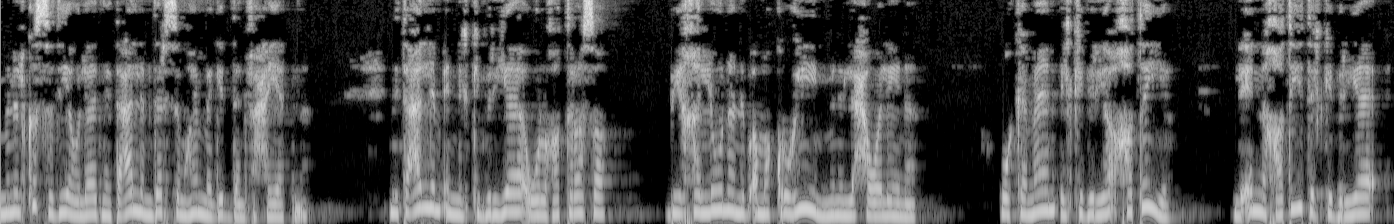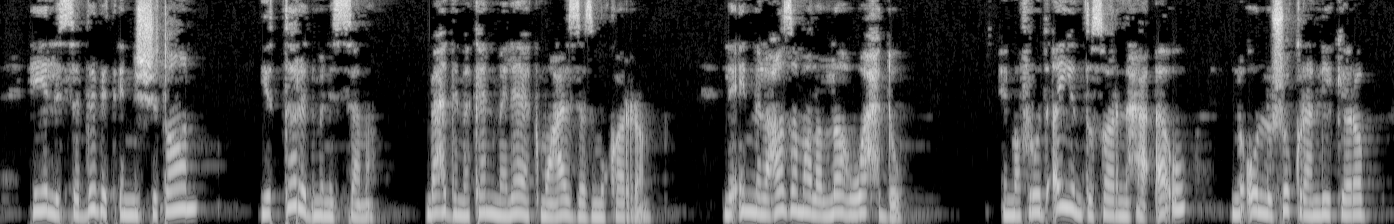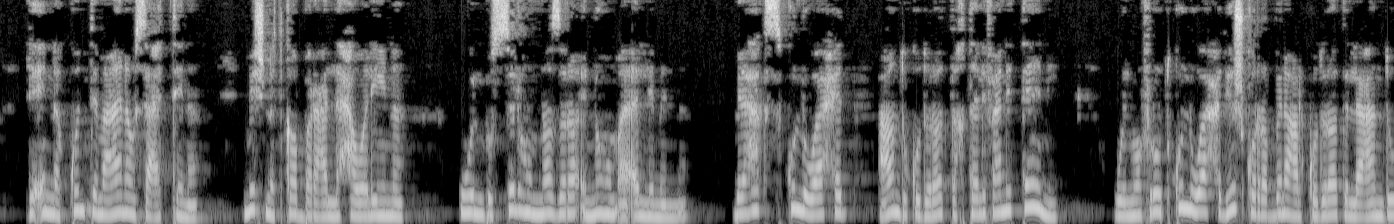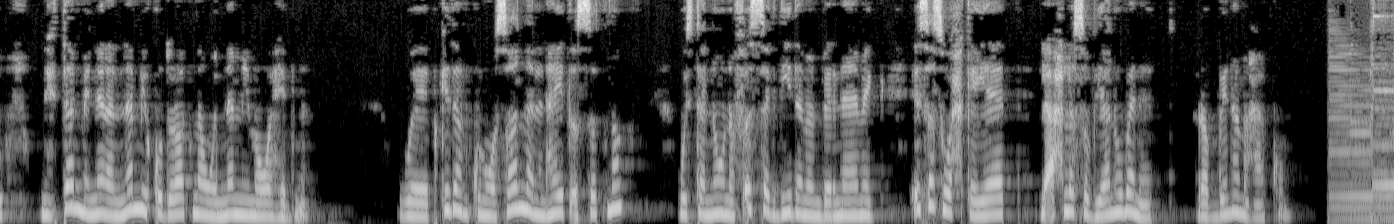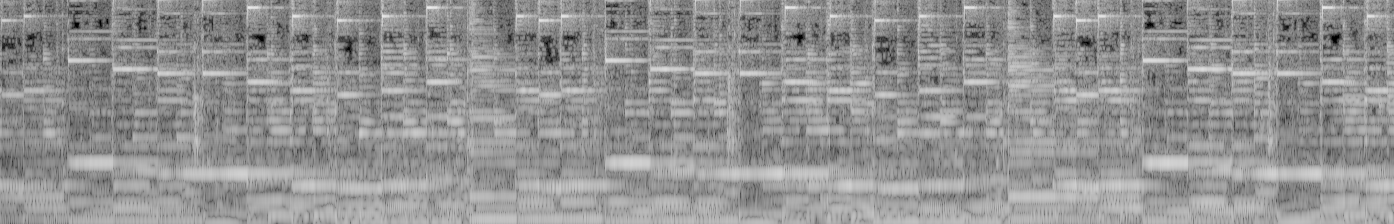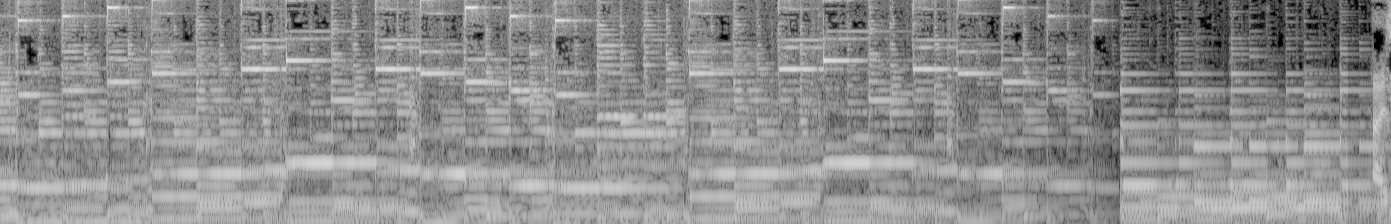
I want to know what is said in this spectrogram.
من القصة دي يا ولاد نتعلم درس مهم جدا في حياتنا. نتعلم إن الكبرياء والغطرسة بيخلونا نبقى مكروهين من اللي حوالينا وكمان الكبرياء خطية. لأن خطية الكبرياء هي اللي سببت إن الشيطان يطرد من السماء بعد ما كان ملاك معزز مكرم. لأن العظمة لله وحده المفروض أي انتصار نحققه نقول له شكرا ليك يا رب لأنك كنت معانا وساعدتنا مش نتكبر على اللي حوالينا ونبص لهم نظرة إنهم أقل منا. بالعكس كل واحد عنده قدرات تختلف عن التاني. والمفروض كل واحد يشكر ربنا على القدرات اللي عنده ونهتم إننا ننمي قدراتنا وننمي مواهبنا. وبكده نكون وصلنا لنهاية قصتنا. واستنونا في قصة جديدة من برنامج قصص وحكايات لأحلى صبيان وبنات. ربنا معاكم.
